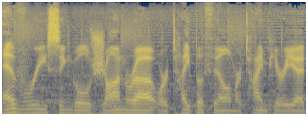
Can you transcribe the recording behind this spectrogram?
every single genre or type of film or time period.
